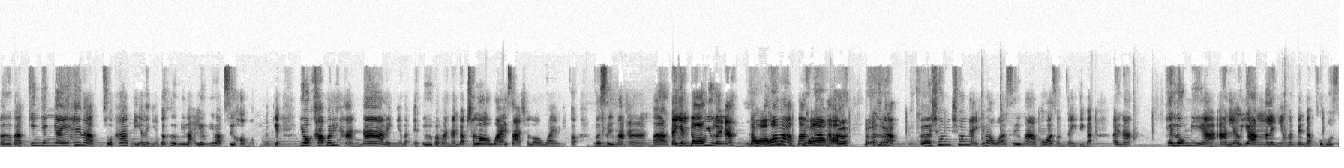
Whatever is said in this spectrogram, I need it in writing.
เออแบบกินยังไงให้แบบสุขภาพดีอะไรเงี้ยก็คือมีหลายเล่มที่แบบซื้อของหมอผิงมาเก็บโยคะบริหารหน้าอะไรเงี้ยแบบเออประมาณนั้นแบบชะลอวัยศาสตร์ชะลอวัยอะไรเงี้ยก็ก็ซื้อมาอ่านบ้าง แต่ยังดองอยู่เลยนะดอเพราะงว่าแบบบางดเรื่อองงเหรอะอเออคือแบบเออช่วงช่วงไหนที่แบบว่าซื้อมาเพราะว่าสนใจจริงๆแบบอะไรนะ เทโลเมียร์อ่านแล้วยังอะไรเงี้ยมันเป็นแบบโครโมโซ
